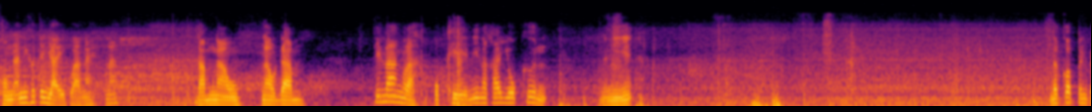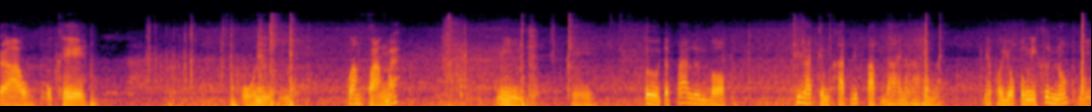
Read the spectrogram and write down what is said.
ของอันนี้เขาจะใหญ่กว่าไงนะดำเงาเงาดำที่นั่งล่ะ โอเคนี่นะคะ ยกขึ้น อย่างนี้ แล้วก็เป็นราว โอเคโอ้นี่เห็นไหมกว้างขวางไหมนี่ โอเค ออแต่ป้าลืมบอก ที่รัดเข็มขัดนี่ปรับได้นะคะเห็นไหมเนี่ยพอยกตรงนี้ขึ้นเนาะนี่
